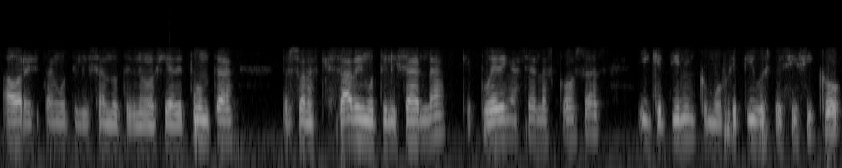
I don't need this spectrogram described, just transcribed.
ahora están utilizando tecnología de punta, personas que saben utilizarla, que pueden hacer las cosas y que tienen como objetivo específico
